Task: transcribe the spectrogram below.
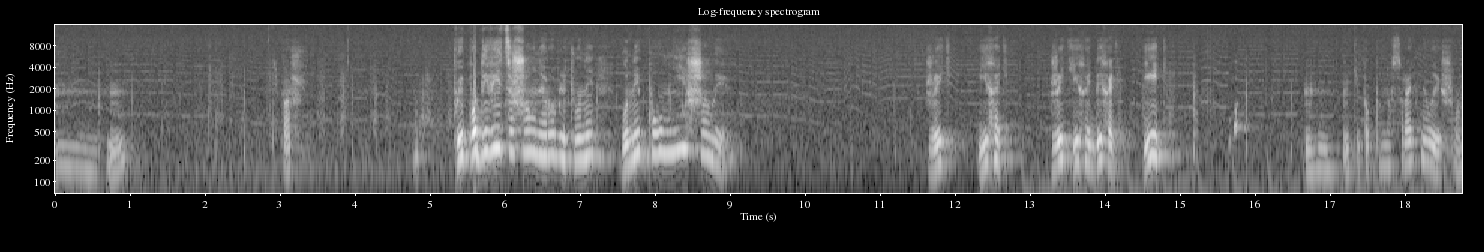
Мгм. Типа ж. Ви подивіться, що вони роблять. Вони, вони поумнішали. Жить, їхать, жить, їхать, дихать. Їдь. Угу. Ну, типа, понасрать не вийшло.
